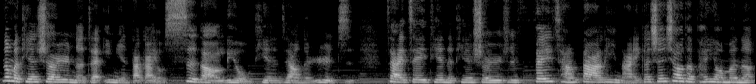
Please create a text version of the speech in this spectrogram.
那么天赦日呢，在一年大概有四到六天这样的日子，在这一天的天赦日是非常大力哪一个生肖的朋友们呢？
